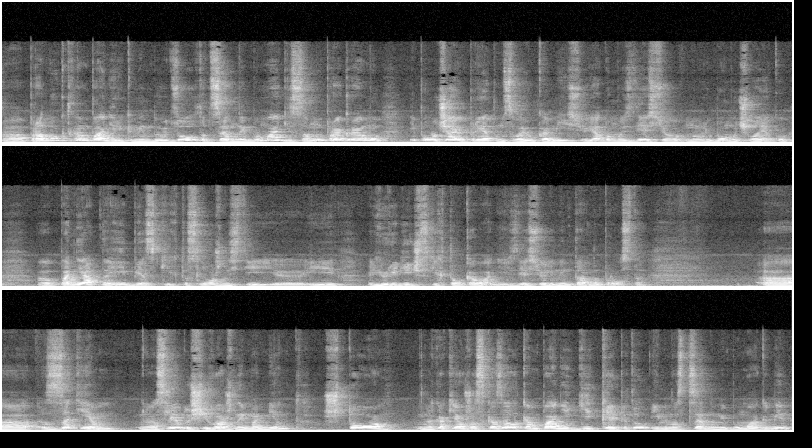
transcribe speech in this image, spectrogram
а, продукт компании, рекомендуют золото, ценные бумаги, саму программу и получают при этом свою комиссию. Я думаю, здесь все ну, любому человеку понятно и без каких-то сложностей э, и юридических толкований. Здесь все элементарно просто. А, затем, э, следующий важный момент, что, как я уже сказал, компания Geek Capital, именно с ценными бумагами,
